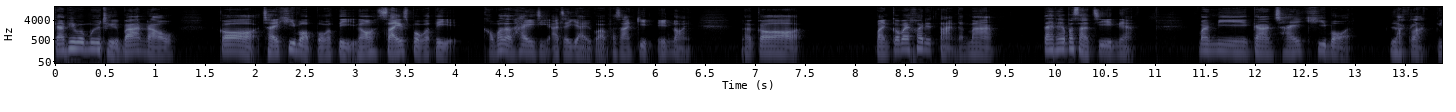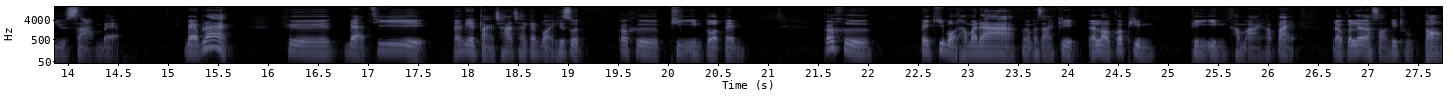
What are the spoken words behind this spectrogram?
การพิมพ์บนมือถือบ้านเรา ก็ใช้คีย์บอร์ดปกติเนาะไซส์ปกติ ของภาษาไทยจริงอาจจะใหญ่กว่าภาษาอังกฤษนิดหน่อย แล้วก็มันก็ไม่ค่อยได้ต่างกันมาก แต่ในภาษาจีนเนี่ย มันมีการใช้คีย์บอร์ดหลักๆ อยู่ 3 แบบ แบบแรกคือแบบที่นักเรียนต่างชาติใช้กันบ่อยที่สุด ก็คือพิงอินตัวเต็ม ก็คือเป็นคีย์บอร์ดธรรมดาเหมือนภาษาอังกฤษ แล้วเราก็พิมพ์พิงอินคำอ่านเข้าไปแล้วก็เลือกอักษรที่ถูกต้อง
